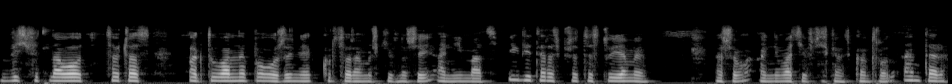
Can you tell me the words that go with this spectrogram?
wyświetlało cały czas aktualne położenie kursora myszki w naszej animacji. I gdy teraz przetestujemy naszą animację wciskając Ctrl Enter,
